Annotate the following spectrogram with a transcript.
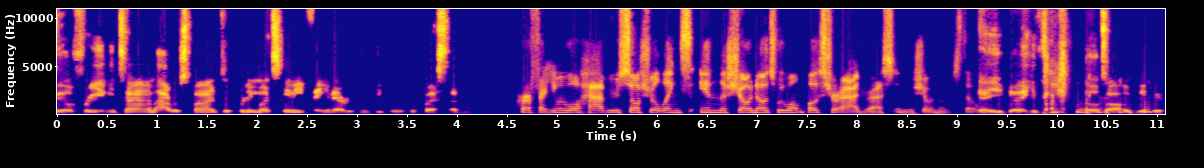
feel free anytime. I respond to pretty much anything and everything people request of me. Perfect. And we will have your social links in the show notes. We won't post your address in the show notes, though. There you go. Those all good.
